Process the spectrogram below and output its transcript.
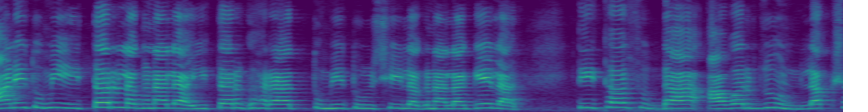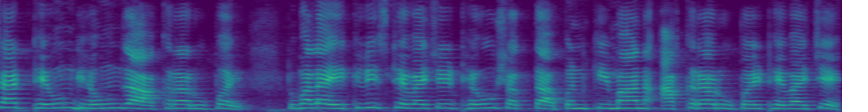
आणि तुम्ही इतर लग्नाला इतर घरात तुम्ही तुळशी लग्नाला गेलात तिथंसुद्धा आवर्जून लक्षात ठेवून घेऊन जा अकरा रुपये. तुम्हाला एकवीस ठेवायचे ठेवू शकता पण किमान अकरा रुपये ठेवायचे.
